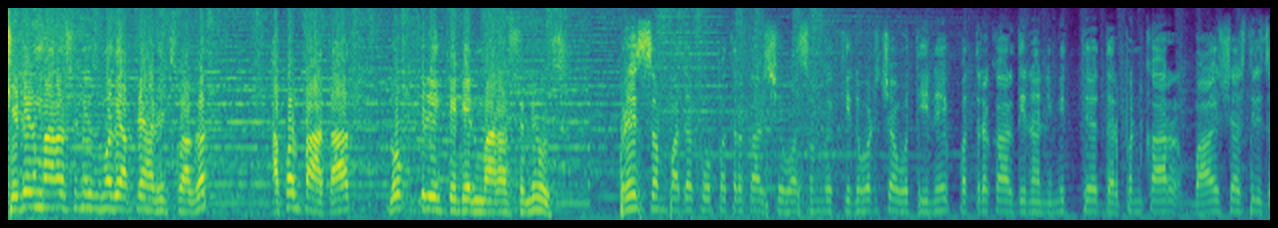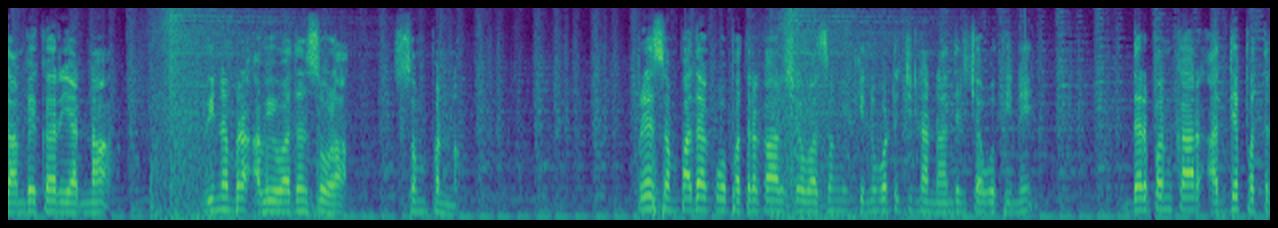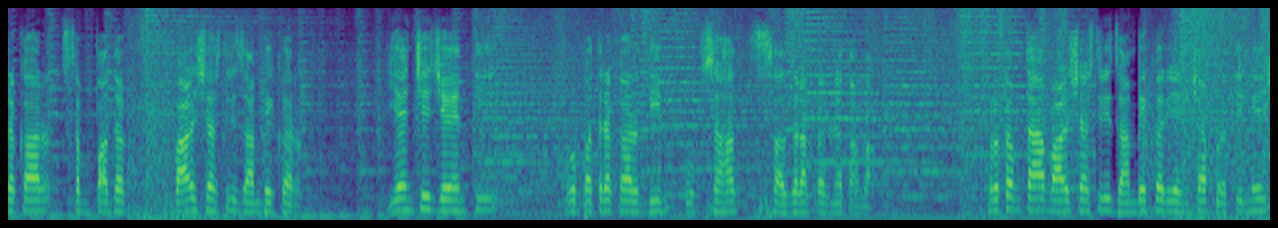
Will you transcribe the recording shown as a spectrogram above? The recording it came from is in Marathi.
केटीएन महाराष्ट्र न्यूजमध्ये आपले हार्दिक स्वागत. आपण पाहतात लोकप्रिय केटीएन महाराष्ट्र न्यूज प्रेस संपादक व पत्रकार सेवा संघ किनवटच्या वतीने पत्रकार दिनानिमित्त दर्पणकार बाळशास्त्री जांभेकर यांना विनम्र अभिवादन सोहळा संपन्न. प्रेस संपादक व पत्रकार सेवा संघ किनवट जिल्हा नांदेडच्या वतीने दर्पणकार आद्य पत्रकार संपादक बाळशास्त्री जांभेकर यांची जयंती व पत्रकार दिन उत्साहात साजरा करण्यात आला. प्रथमतः बाळशास्त्री जांभेकर यांच्या प्रतिमेस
